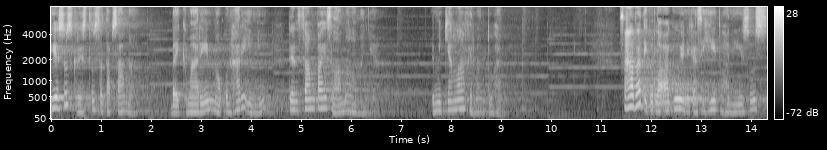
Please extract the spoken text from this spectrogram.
Yesus Kristus tetap sama, baik kemarin maupun hari ini dan sampai selama-lamanya. Demikianlah firman Tuhan. Sahabat ikutlah aku yang dikasihi Tuhan Yesus.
